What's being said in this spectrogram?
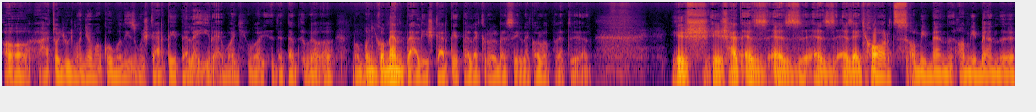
a, hát hogy úgy mondjam, a kommunizmus kártételeire, vagy, vagy de, tehát, mondjuk a mentális kártételekről beszélek alapvetően. És, és hát ez, ez, ez, ez egy harc, amiben, amiben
